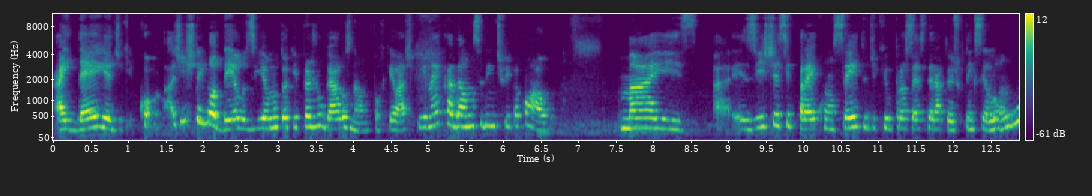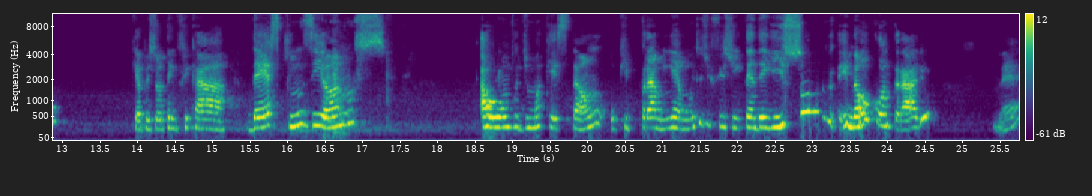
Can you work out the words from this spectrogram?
a ideia de que a gente tem modelos e eu não estou aqui para julgá-los não, porque eu acho que né, cada um se identifica com algo. Mas ah, existe esse preconceito de que o processo terapêutico tem que ser longo, que a pessoa tem que ficar 10, 15 anos ao longo de uma questão, o que para mim é muito difícil de entender isso e não o contrário, né?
